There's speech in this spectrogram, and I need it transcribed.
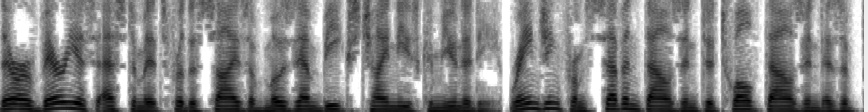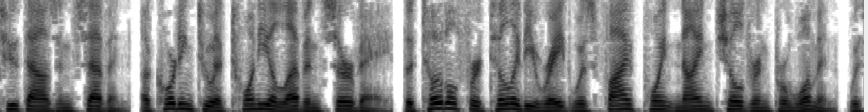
There are various estimates for the size of Mozambique's Chinese community, ranging from 7,000 to 12,000 as of 2007. According to a 2011 survey, the total fertility rate was 5.9 children per woman, with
